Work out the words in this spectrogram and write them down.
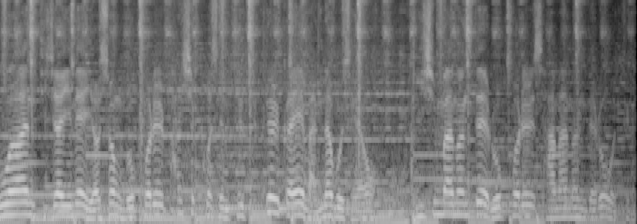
우아한 디자인의 여성 로퍼를 80% 특별가에 만나보세요. 20만원대 로퍼를 4만원대로 득템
